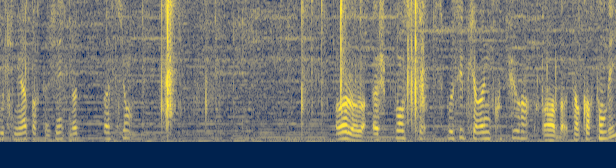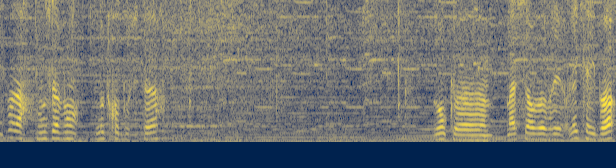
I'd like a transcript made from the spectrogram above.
continue à partager notre passion. Oh là là, euh, je pense que c'est possible qu'il y aura une coupure. hein. Oh bah t'es encore tombé Voilà, nous avons notre booster. Donc euh, ma soeur va ouvrir les Kaiba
